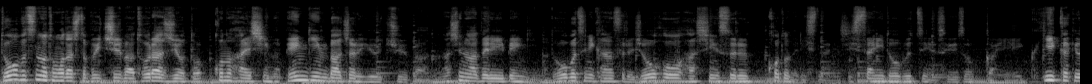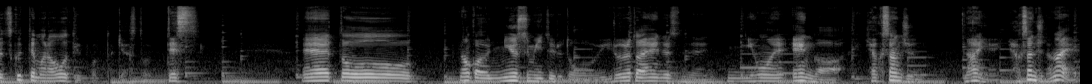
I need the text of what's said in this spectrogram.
動物の友達と VTuber とラジオとこの配信はペンギンバーチャル YouTuber 七種のアデリーペンギンが動物に関する情報を発信することでリスナーに実際に動物園水族館へ行くきっかけを作ってもらおうというポッドキャストです。えっ、ー、となんかニュース見てるといろいろ大変ですね。日本円が130何円 ?137 円？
